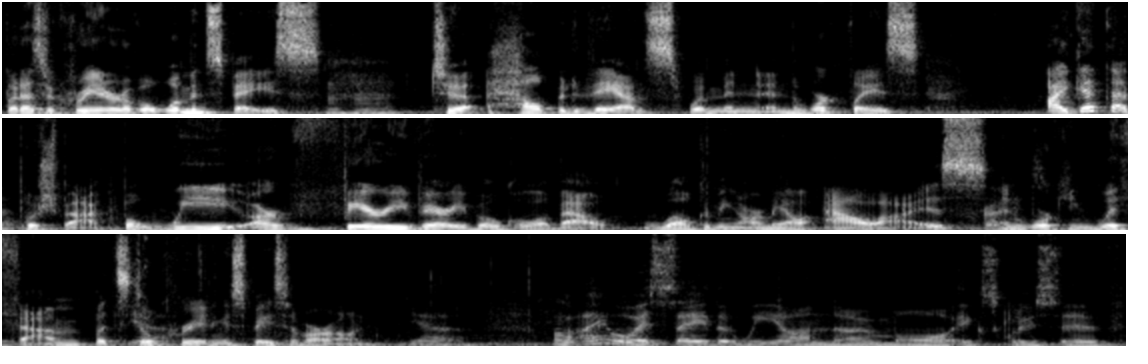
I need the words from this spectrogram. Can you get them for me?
But as a creator of a women's space to help advance women in the workplace, I get that pushback, but we are very, very vocal about welcoming our male allies and working with them, but still Yeah. creating a space of our own. Yeah. Well, I always say that we are no more exclusive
